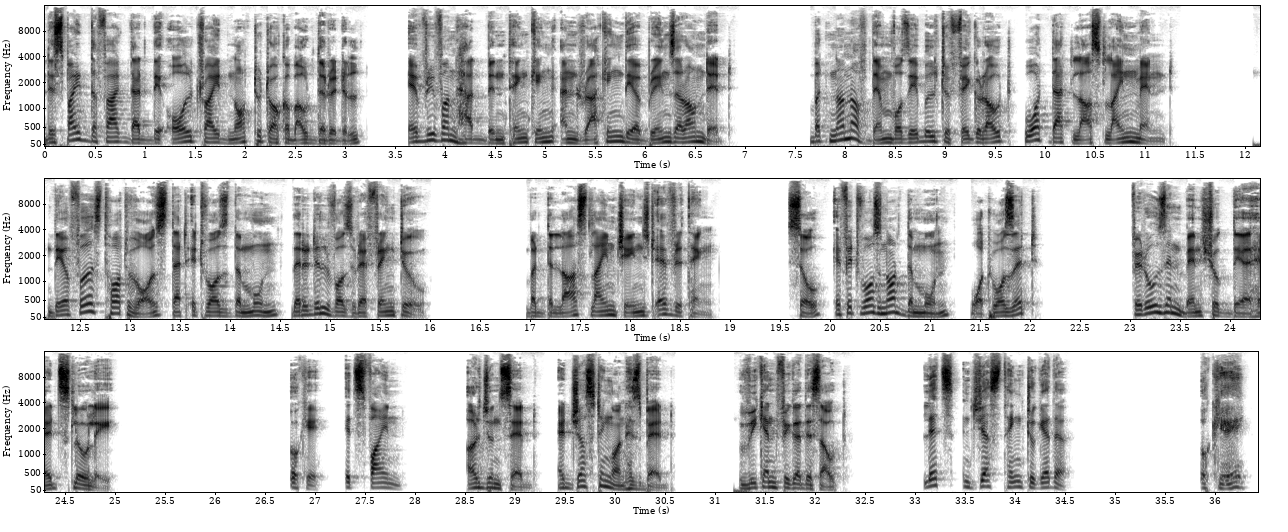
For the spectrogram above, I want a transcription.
Despite the fact that they all tried not to talk about the riddle, everyone had been thinking and racking their brains around it. But none of them was able to figure out what that last line meant. Their first thought was that it was the moon the riddle was referring to. But the last line changed everything. So, if it was not the moon, what was it? Feroz and Ben shook their heads slowly. Okay, it's fine, Arjun said, adjusting on his bed. We can figure this out. Let's just think together. Okay.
